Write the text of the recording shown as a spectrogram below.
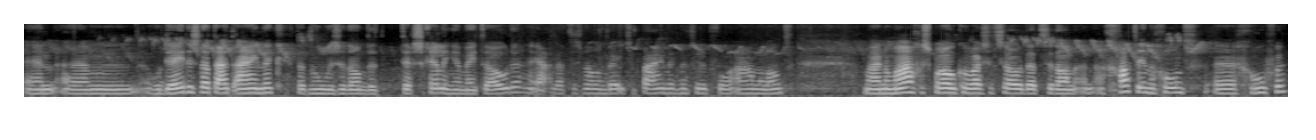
En um, hoe deden ze dat uiteindelijk? Dat noemen ze dan de Terschellingen methode. Ja, dat is wel een beetje pijnlijk natuurlijk voor Ameland. Maar normaal gesproken was het zo dat ze dan een, gat in de grond uh, groeven.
